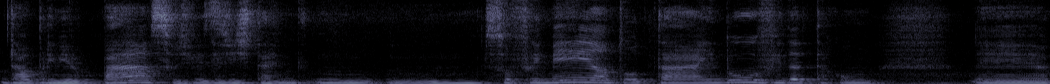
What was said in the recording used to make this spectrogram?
dar o primeiro passo, às vezes a gente está em, em, em, sofrimento, está em dúvida, está com, é,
